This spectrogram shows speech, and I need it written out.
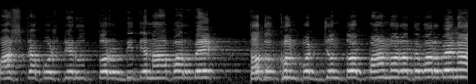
পাঁচটা প্রশ্নের উত্তর দিতে না পারবে, ততক্ষণ পর্যন্ত পা নড়াতে পারবে না।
